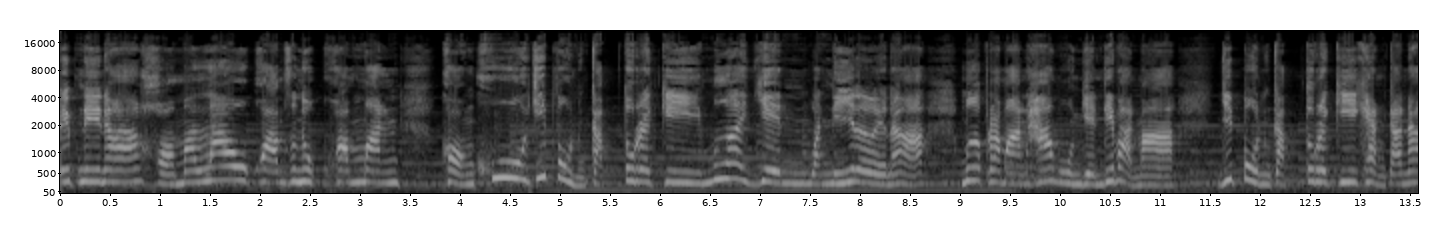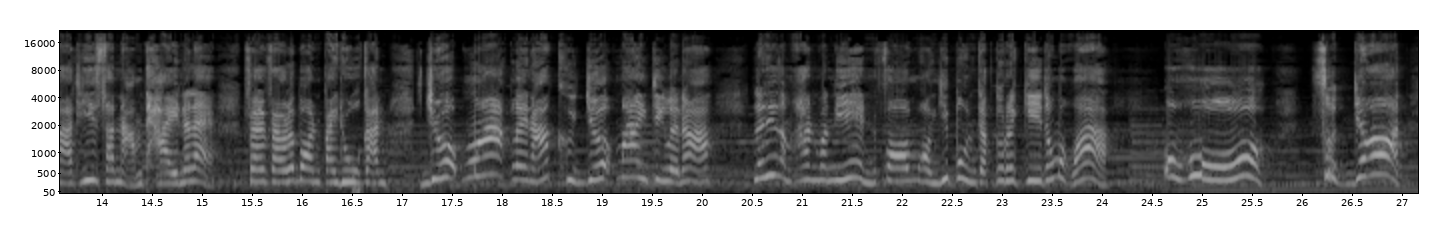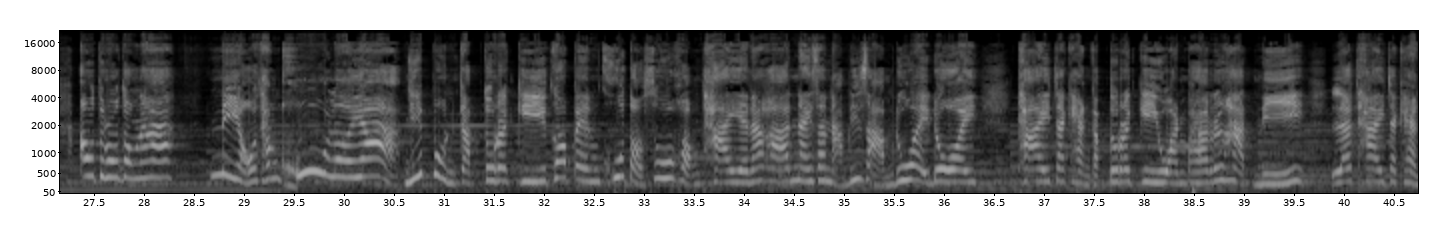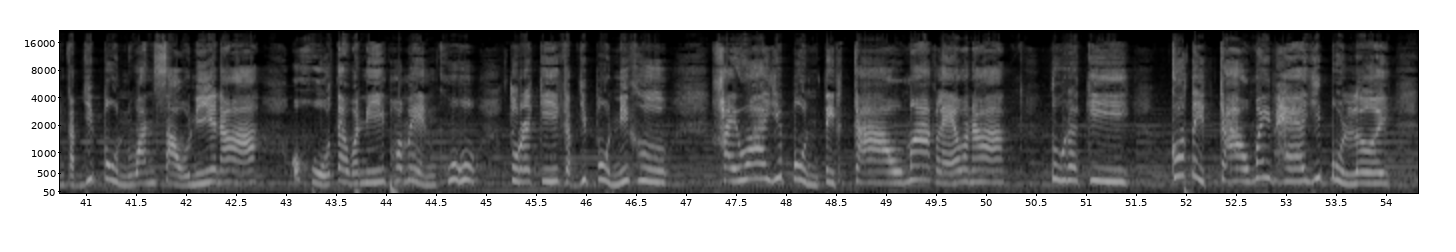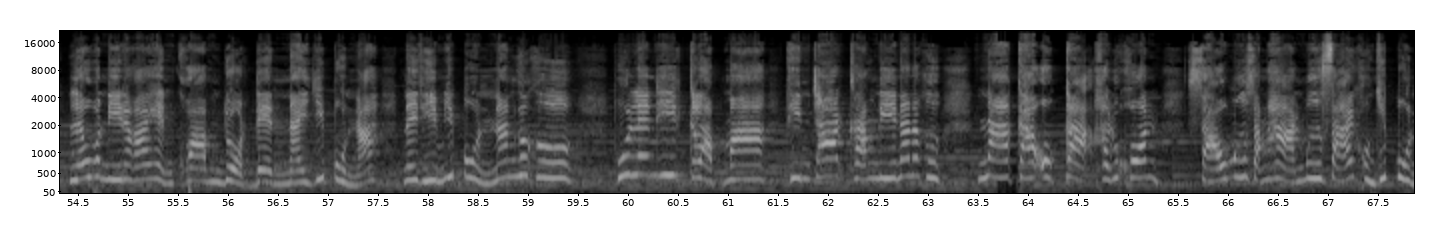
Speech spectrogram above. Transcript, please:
ลิปนี้นะคะ ขอมาเล่าความสนุกความมันของคู่ญี่ปุ่นกับตุรกีเมื่อเย็นวันนี้เลยนะคะ เมื่อประมาณ5โมงเย็นที่ผ่านมา ญี่ปุ่นกับตุรกีแข่งกันนะคะ ที่สนามไทยนั่นแหละ แฟนๆวอลเลย์บอลไปดูกัน เยอะมากเลยนะ คือเยอะมากจริงๆเลยนะคะ และที่สำคัญวันนี้เห็นฟอร์มของญี่ปุ่นกับตุรกีต้องบอกว่า โอ้โห สุดยอด เอาตรงๆนะคะ เหนียวทั้งคู่เลยอะญี่ปุ่นกับตุรกีก็เป็นคู่ต่อสู้ของไทยนะคะ ในสนามที่ 3 ด้วยโดย ไทยจะแข่งกับตุรกีวันพฤหัสนี้ และไทยจะแข่งกับญี่ปุ่นวันเสาร์นี้นะคะ โอ้โห แต่วันนี้พอมาเห็นคู่ตุรกีกับญี่ปุ่นนี่คือ ใครว่าญี่ปุ่นติดกาวมากแล้วนะคะ ตุรกี ก็ติดกาวไม่แพ้ญี่ปุ่นเลย แล้ววันนี้นะคะเห็นความโดดเด่นในญี่ปุ่นนะ ในทีมญี่ปุ่นนั่นก็คือ ผู้เล่นที่กลับมาทีมชาติครั้งนี้นั่นก็คือ นากาโอกะค่ะทุกคนเสามือสังหารมือซ้ายของญี่ปุ่น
